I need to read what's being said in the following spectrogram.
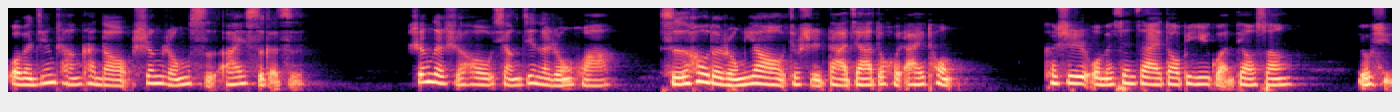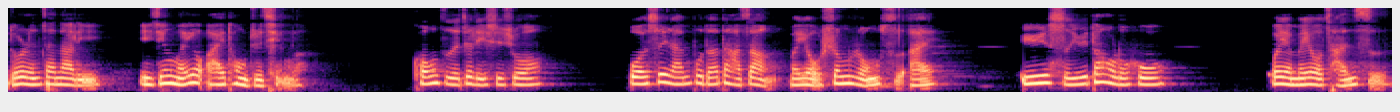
我们经常看到‘生荣死哀’四个字，生的时候享尽了荣华，死后的荣耀就是大家都会哀痛。可是我们现在到殡仪馆吊丧，有许多人在那里已经没有哀痛之情了。孔子这里是说。”我虽然不得大葬，没有生荣死哀，于死于道路乎？我也没有惨死，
